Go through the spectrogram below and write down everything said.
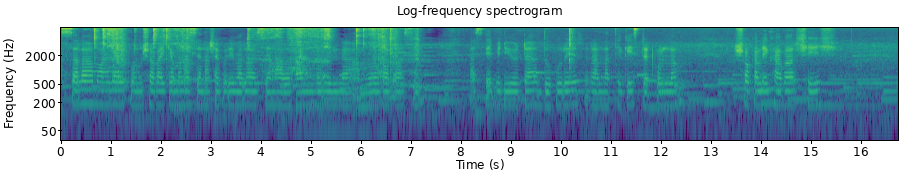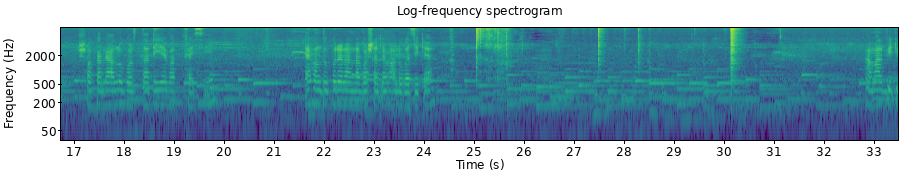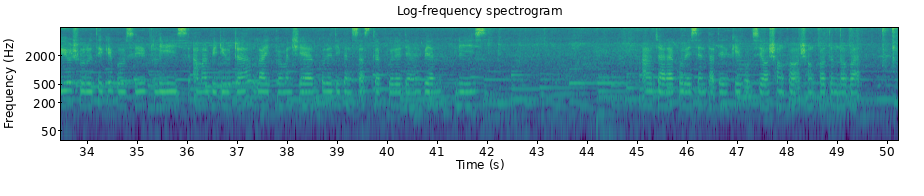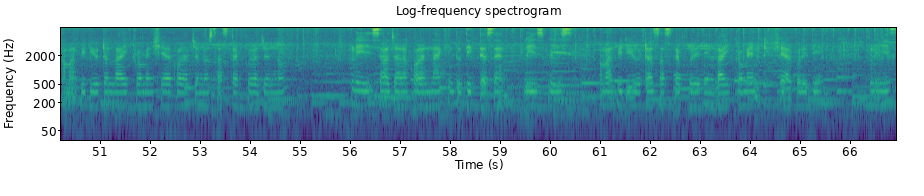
আসসালামু আলাইকুম, সবাই কেমন আছেন? আশা করি ভালো আছেন। আলহামদুলিল্লাহ, আমরাও ভালো আছি। আজকে ভিডিওটা দুপুরের রান্নার থেকে স্টার্ট করলাম। সকালে খাবার শেষ। সকালে আলু ভর্তা দিয়ে ভাত খাইছি। এখন দুপুরে রান্না বসালাম আলু ভাজিটা। আমার ভিডিও শুরু থেকে বলছি প্লিজ আমার ভিডিওটা লাইক কমেন্ট শেয়ার করে দিবেন সাবস্ক্রাইব করে দেবেন প্লিজ আর যারা করেছেন তাদেরকে বলছি অসংখ্য অসংখ্য ধন্যবাদ। আমার ভিডিওটা লাইক কমেন্ট শেয়ার করার জন্য সাবস্ক্রাইব করার জন্য। প্লিজ আর যারা করেন না কিন্তু দেখতেছেন প্লিজ প্লিজ আমার ভিডিওটা সাবস্ক্রাইব করে দিন, লাইক, কমেন্ট, শেয়ার করে দিন, প্লিজ।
